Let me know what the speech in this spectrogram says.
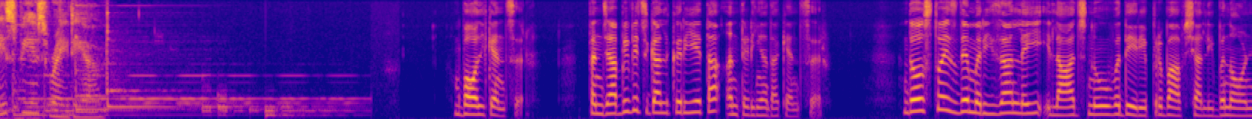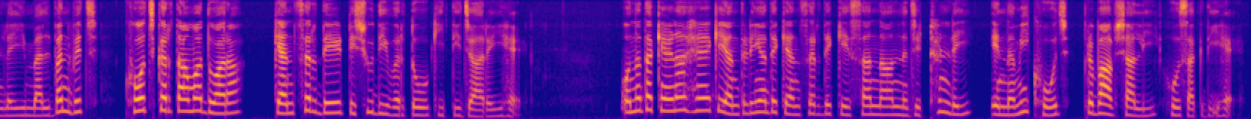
SBS Radio. Bowel cancer Punjabi ਵਿੱਚ ਗੱਲ ਕਰੀਏ ਤਾਂ ਅੰਤੜੀਆਂ ਦਾ ਕੈਂਸਰ। ਦੋਸਤੋ, ਇਸ ਦੇ ਮਰੀਜ਼ਾਂ ਲਈ ਇਲਾਜ ਨੂੰ ਵਧੇਰੇ ਪ੍ਰਭਾਵਸ਼ਾਲੀ ਬਣਾਉਣ ਲਈ ਮੈਲਬਨ ਵਿੱਚ ਖੋਜਕਰਤਾਵਾਂ ਦੁਆਰਾ ਕੈਂਸਰ ਦੇ ਟਿਸ਼ੂ ਦੀ ਵਰਤੋਂ ਕੀਤੀ ਜਾ ਰਹੀ ਹੈ। ਉਹਨਾਂ ਦਾ ਕਹਿਣਾ ਹੈ ਕਿ ਅੰਤੜੀਆਂ ਦੇ ਕੈਂਸਰ ਦੇ ਕੇਸਾਂ ਨਾਲ ਨਜਿੱਠਣ ਲਈ ਇਹ ਨਵੀਂ ਖੋਜ ਪ੍ਰਭਾਵਸ਼ਾਲੀ ਹੋ ਸਕਦੀ ਹੈ।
